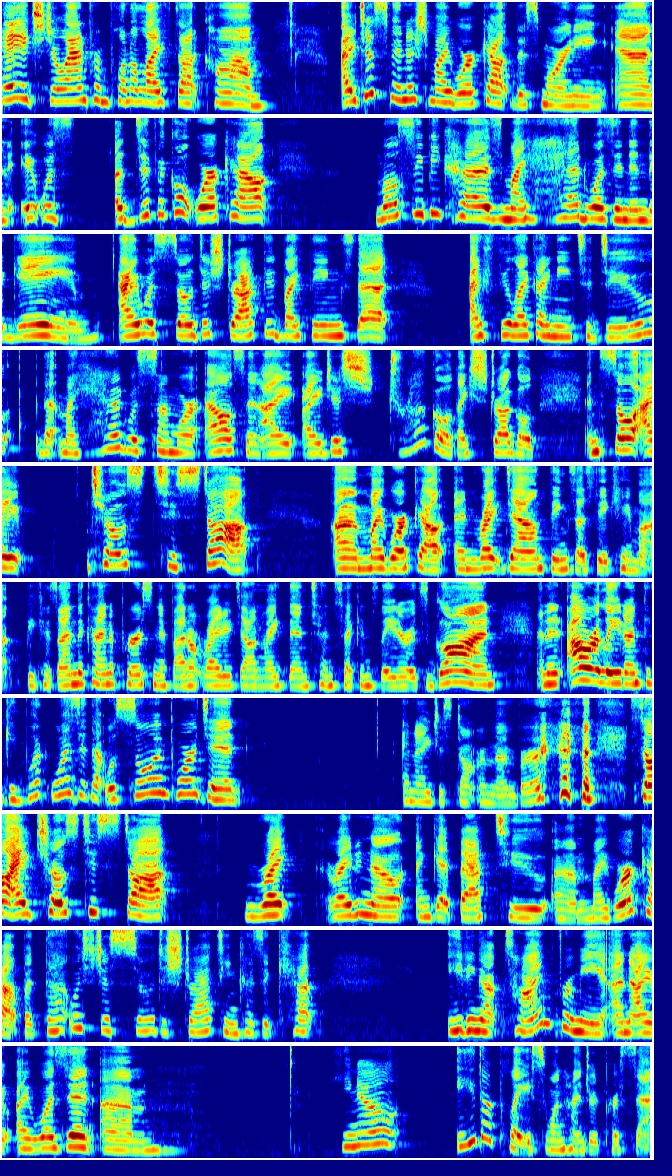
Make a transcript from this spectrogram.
Hey, it's JoAnn from PonaLife.com. I just finished my workout this morning and it was a difficult workout mostly because my head wasn't in the game. I was so distracted by things that I feel like I need to do that my head was somewhere else and I, I just struggled. I struggled. And so I chose to stop um, my workout and write down things as they came up. Because I'm the kind of person if I don't write it down right then 10 seconds later it's gone. And an hour later I'm thinking what was it that was so important? And I just don't remember. So I chose to stop write write a note and get back to um, my workout. But that was just so distracting because it kept eating up time for me. And I, I wasn't um, you know either place 100%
